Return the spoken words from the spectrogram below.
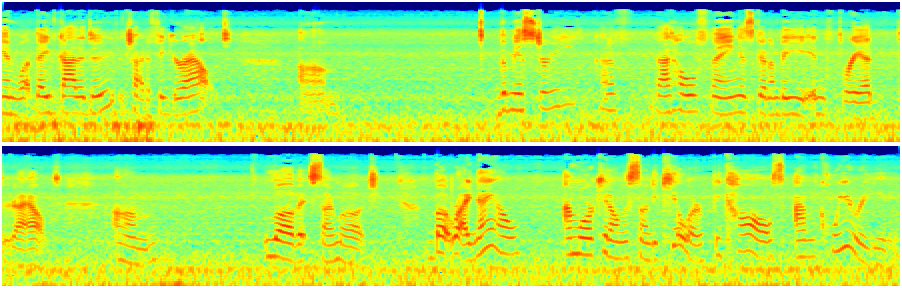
and what they've got to do to try to figure out um, the mystery. Kind of that whole thing is going to be in thread throughout. Um, love it so much. But right now, I'm working on the Sunday Killer because I'm querying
